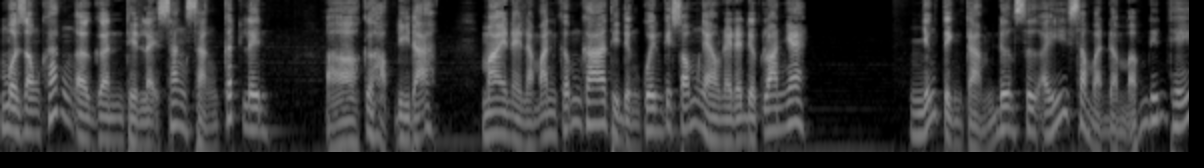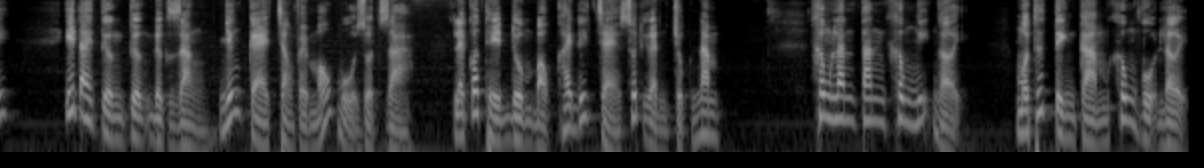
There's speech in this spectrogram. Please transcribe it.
Một dòng khác ở gần thì lại sang sảng cất lên. Ờ, cứ học đi đã. Mai này làm ăn khấm kha thì đừng quên cái xóm nghèo này là được loan nhé. Những tình cảm đơn sơ ấy sao mà đầm ấm đến thế? Ít ai tưởng tượng được rằng những kẻ chẳng phải máu mủ ruột già lại có thể đùm bọc hai đứa trẻ suốt gần chục năm. Không lăn tăn, không nghĩ ngợi. Một thứ tình cảm không vụ lợi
